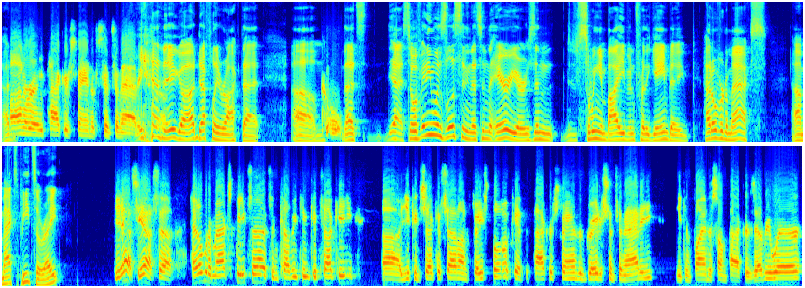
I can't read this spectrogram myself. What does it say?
I'd- honorary Packers fan of Cincinnati. yeah, there you go. I'd definitely rock that. Um, Cool. That's yeah. So if anyone's listening that's in the area or is in swinging by even for the game day, head over to Max, uh, Max Pizza, right? Yes, yes. Uh, head over to Max Pizza. It's in Covington, Kentucky. Uh, you can check us out on Facebook at the Packers fans of Greater Cincinnati. You can find us on Packers everywhere.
